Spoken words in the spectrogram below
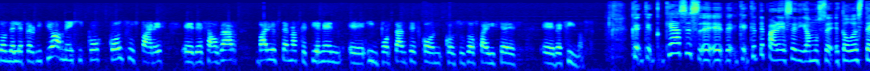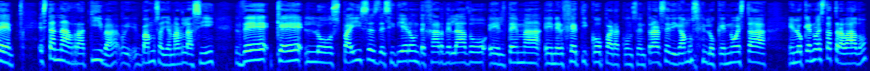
donde le permitió a México con sus pares eh, desahogar varios temas que tienen importantes con, con, sus dos países vecinos. ¿Qué, haces? qué, te parece, digamos, todo este esta narrativa, vamos a llamarla así, de que los países decidieron dejar de lado el tema energético para concentrarse, digamos, en lo que no está en lo que no está trabado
